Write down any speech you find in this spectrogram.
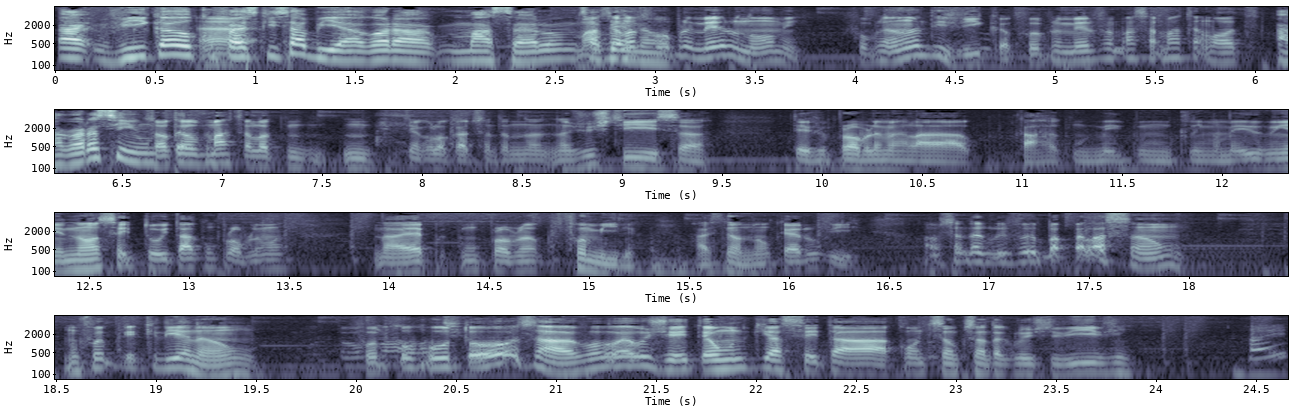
Ah, Vica, eu confesso É. que sabia. Agora, Marcelo, não sabia Martelotti não. foi o primeiro nome, foi o antes de Vica, foi o primeiro foi Marcelo Martelotti. Agora sim, um Só que o Martelotti não, não tinha colocado o Santana na, na justiça, teve problemas lá, tava com, meio, com um clima meio ruim, ele não aceitou e tava com problema, na época, com um problema com a família. Aí disse, não, não quero vir. Aí o Santa Cruz foi pra apelação, não foi porque queria não. Foi porque botou, sabe, é o jeito, é o único que aceita a condição que o Santa Cruz vive. Aí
